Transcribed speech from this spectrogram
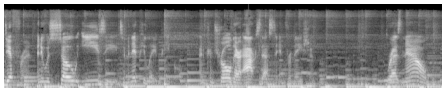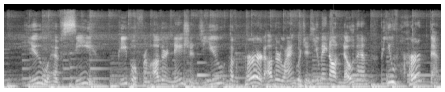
different, and it was so easy to manipulate people and control their access to information. Whereas now, you have seen people from other nations. You have heard other languages. You may not know them, but you've heard them.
